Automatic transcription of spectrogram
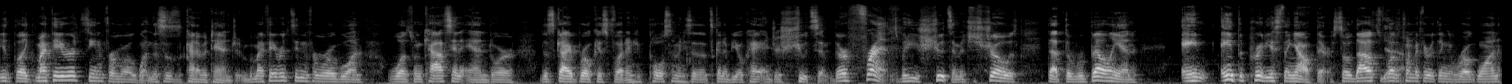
it. Like my favorite scene from Rogue One. This is kind of a tangent, but my favorite scene from Rogue One was when Cassian Andor, this guy broke his foot, and he pulls him and he says it's gonna be okay, and just shoots him. They're friends, but he shoots him. It just shows that the rebellion ain't ain't the prettiest thing out there. So that's Yeah. that's one of my favorite things in Rogue One.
